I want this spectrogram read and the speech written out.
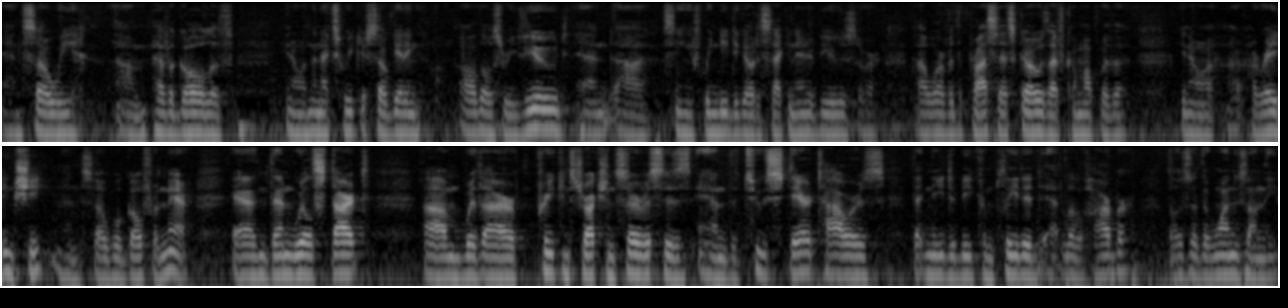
And so we um, have a goal of, you know, in the next week or so, getting all those reviewed and uh, seeing if we need to go to second interviews or however the process goes. I've come up with a, you know, a, a rating sheet, and so we'll go from there. And then we'll start um, with our pre-construction services and the two stair towers that need to be completed at Little Harbor. Those are the ones on the,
